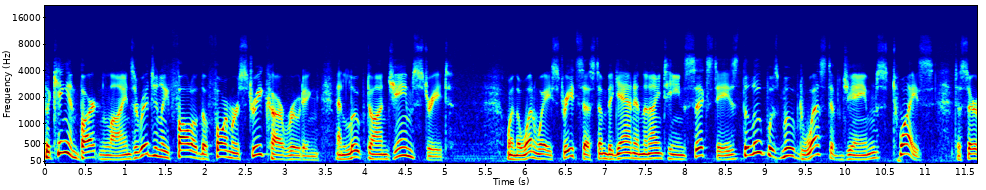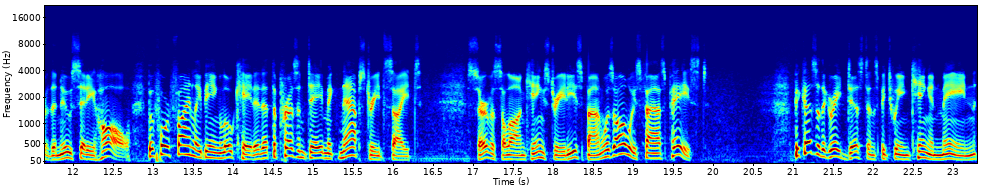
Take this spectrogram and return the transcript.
The King and Barton lines originally followed the former streetcar routing and looped on James Street. When the one way street system began in the 1960s, the loop was moved west of James twice to serve the new City Hall before finally being located at the present day MacNab Street site. Service along King Street eastbound was always fast paced. Because of the great distance between King and Main,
